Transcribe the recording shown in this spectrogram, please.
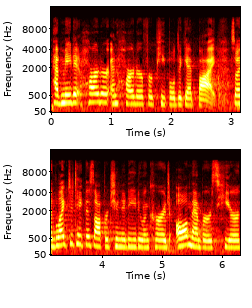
have made it harder and harder for people to get by. So I'd like to take this opportunity to encourage encourage all members here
